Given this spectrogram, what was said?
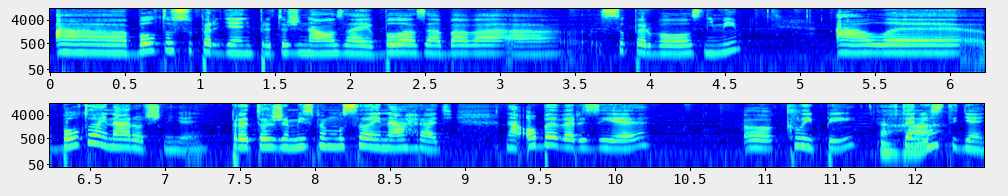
A bol to super deň, pretože naozaj bola zábava a super bolo s nimi. Ale bol to aj náročný deň, pretože my sme museli nahrať na obe verzie uh, klipy v ten Aha. istý deň.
